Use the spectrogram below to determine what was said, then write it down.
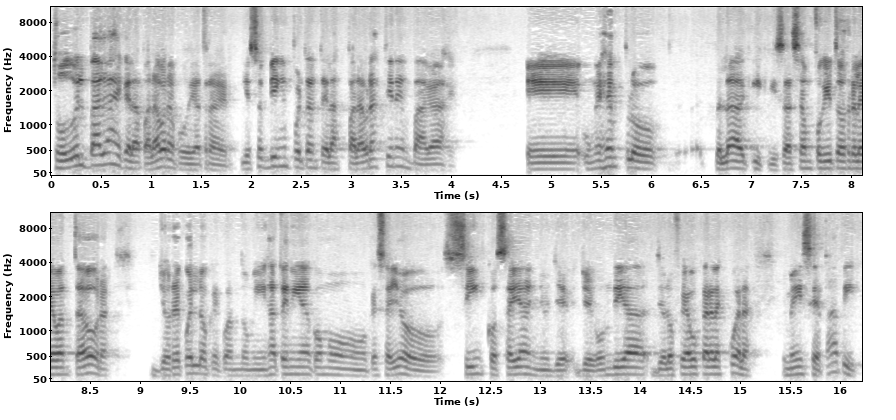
todo el bagaje que la palabra podía traer. Y eso es bien importante, las palabras tienen bagaje. Eh, un ejemplo, ¿verdad? Y quizás sea un poquito relevante ahora, yo recuerdo que cuando mi hija tenía como, qué sé yo, cinco o seis años, llegó un día, yo lo fui a buscar a la escuela y me dice, papi,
